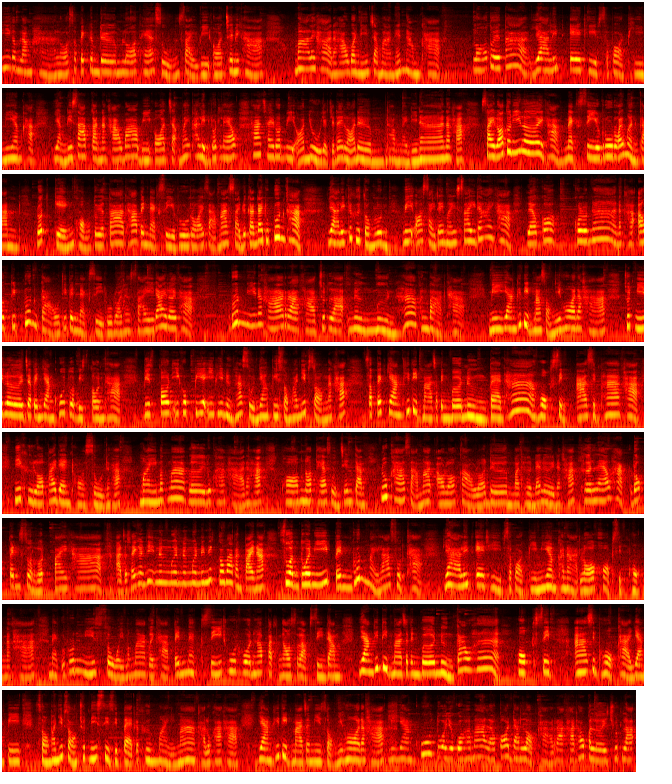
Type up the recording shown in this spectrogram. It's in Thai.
พี่ๆกำลังหาล้อสเปคเดิมๆล้อแท้ศูนย์ใส่ v ีออสใช่ไหมคะ มาเลยค่ะนะคะ วันนี้จะมาแนะนำค่ะ ล้อโตโยต้ายาริสเอทีฟสปอร์ตพรีเมียมค่ะ อย่างที่ทราบกันนะคะว่า v ีออสจะไม่ผลิตรถแล้ว ถ้าใช้รถ v ีออสอยู่อยากจะได้ล้อเดิมทำไงดีนะนะคะ ใส่ล้อตัวนี้เลยค่ะ Max 4รูร้อยเหมือนกัน รถเก๋งของ t o y ยต้ถ้าเป็น Max 4รูร้อยสามารถใส่ด้วยกันได้ทุกรุ่นค่ะยาริสก็คือตรงรุ่น v ีออสใส่ได้ไหมใส่ได้ค่ะ แล้วก็โคโรนานะคะเอาติดรุ่นเก่าที่เป็น Max 4รูร้อยเนี่ยใส่ได้เลยค่ะ รุ่นนี้นะคะราคาชุดละ 15,000 บาทค่ะ มียางที่ติดมา 2 ยี่ห้อนะคะ ชุดนี้เลยจะเป็นยางคู่ตัวบิสโตนค่ะบิสโตนอีโคเปีย EP 150ยางปี 2022 นะคะ สเปคยางที่ติดมาจะเป็นเบอร์ 185 60 R15 ค่ะ นี่คือล้อป้ายแดงถอดศูนย์นะคะ ใหม่มากๆเลยลูกค้าขานะคะ พร้อมน็อตแท้ศูนย์เช่นกัน ลูกค้าสามารถเอาล้อเก่าล้อเดิมมาเทินได้เลยนะคะ เทินแล้วหักลบเป็นส่วนลดไปค่ะ อาจจะใช้เงินที่ 1 0 0 0 0 1 0,000นิดๆก็ว่ากันไปนะ ส่วนตัวนี้เป็นรุ่นใหม่ล่าสุดค่ะยาลิสเอทีฟสปอร์ตพรีเมียมขนาดล้อขอบ 16 นะคะ แม็กรุ่นนี้สวยมากๆเลยค่ะ เป็นแม็กสีทูโทนนะคะปัดเงาสลับสีดำยางที่ติดมาจะเป็นเบอร์ 195 60 R16 ค่ะ ยางปี 2022 ชุดนี้ 48 ก็คือใหม่มากค่ะลูกค้าคะยางที่ติดมาจะมี 2 ยี่ห้อนะคะ มียางคู่ตัวโยโกฮาม่าแล้วก็ดันหลบค่ะ ราคาเท่ากันเลยชุดละ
